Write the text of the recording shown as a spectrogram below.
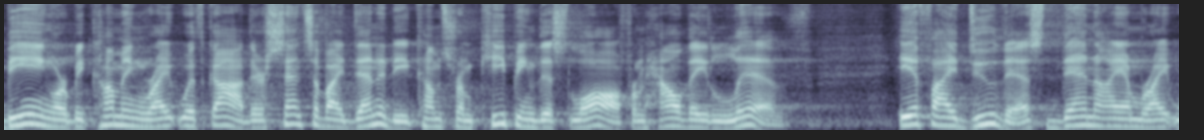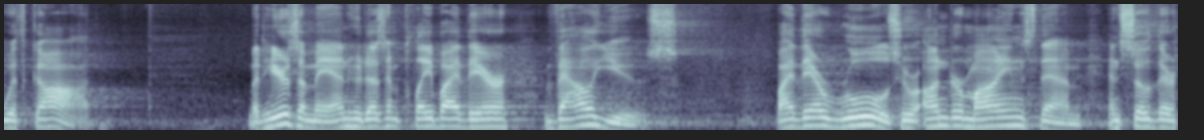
being or becoming right with God. Their sense of identity comes from keeping this law, from how they live. If I do this, then I am right with God. But here's a man who doesn't play by their values, by their rules, who undermines them, and so their,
